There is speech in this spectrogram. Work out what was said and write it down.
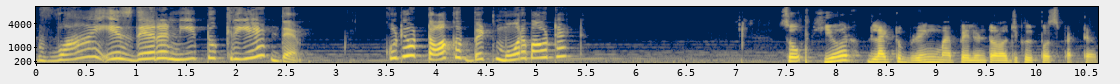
why is there a need to create them? Could you talk a bit more about it? So, here I'd like to bring my paleontological perspective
